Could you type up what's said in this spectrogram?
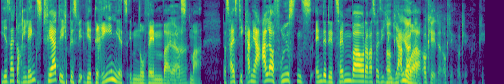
Ihr seid doch längst fertig, bis wir, wir drehen jetzt im November Ja. erstmal. Das heißt, die kann ja allerfrühestens Ende Dezember oder was weiß ich im Okay, Ja, Januar. dann, okay, dann, okay, okay, okay.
